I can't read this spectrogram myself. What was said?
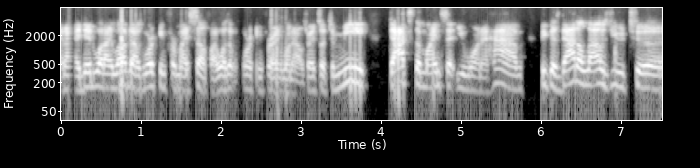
and I did what I loved. I was working for myself. I wasn't working for anyone else, right? So to me, that's the mindset you want to have because that allows you to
